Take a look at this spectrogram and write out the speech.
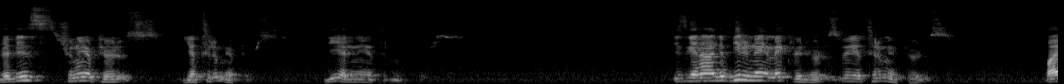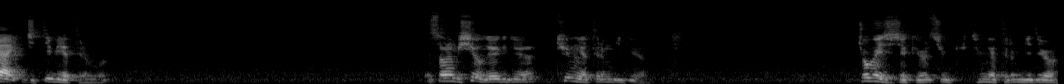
Ve biz şunu yapıyoruz, yatırım yapıyoruz. Diğerine yatırım yapıyoruz. Biz genelde birine emek veriyoruz ve yatırım yapıyoruz. Bayağı ciddi bir yatırım bu. E sonra bir şey oluyor gidiyor. Tüm yatırım gidiyor. Çok acı çekiyoruz çünkü tüm yatırım gidiyor.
